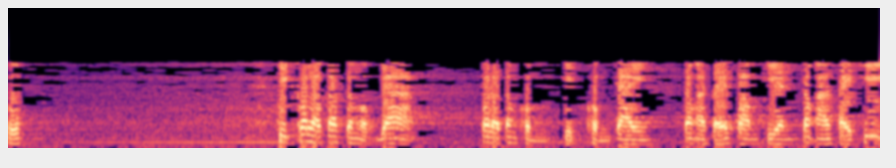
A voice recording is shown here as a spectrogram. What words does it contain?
ทุกข์จิตก็เราก็สงบยากเพราะเราต้องข่มจิตข่มใจ ต้องอาศัยความเพียรต้องอาศัยที่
